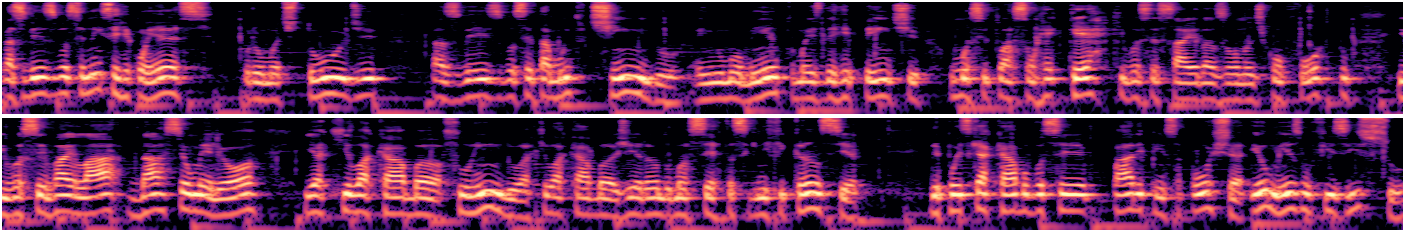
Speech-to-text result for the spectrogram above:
às vezes você nem se reconhece por uma atitude, às vezes você está muito tímido em um momento, mas de repente uma situação requer que você saia da zona de conforto e você vai lá, dá seu melhor e aquilo acaba fluindo, aquilo acaba gerando uma certa significância. Depois que acaba, você para e pensa: poxa, eu mesmo fiz isso,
